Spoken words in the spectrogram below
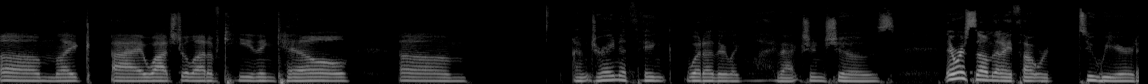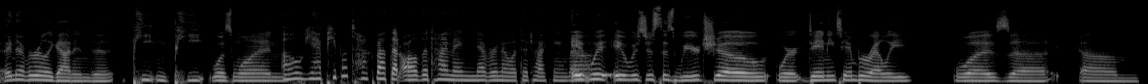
Um, like I watched a lot of Kenan and Kel. Um, I'm trying to think what other like live action shows. There were some that I thought were too weird. I never really got into Pete and Pete was one. Oh yeah, people talk about that all the time. I never know what they're talking about. It w- it was just this weird show where Danny Tamberelli was uh um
